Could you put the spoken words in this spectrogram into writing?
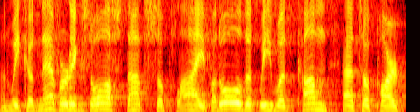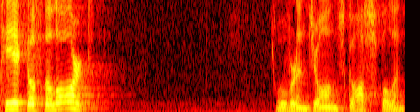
And we could never exhaust that supply, but oh, that we would come uh, to partake of the Lord. Over in John's Gospel, and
